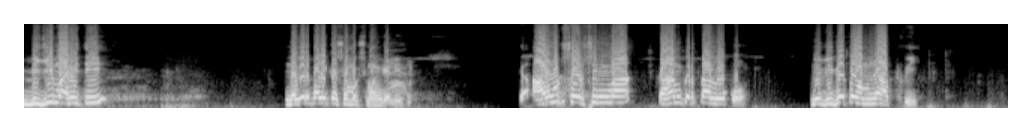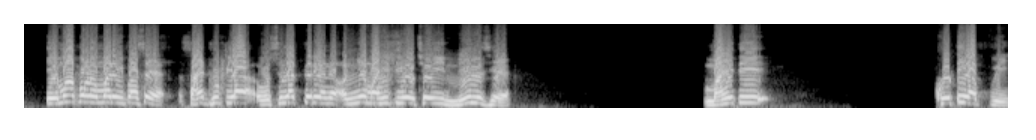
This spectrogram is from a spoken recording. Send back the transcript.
બીજી માહિતી નગરપાલિકા સમક્ષ માંગેલી. કે આઉટસોર્સિંગમાં કામ કરતા લોકો ની વિગતો અમને આપવી. એમાં પણ અમારી પાસે સાઠ રૂપિયા વસૂલાત કરી અને અન્ય માહિતીઓ છે એ નીલ છે. માહિતી ખોટી આપવી.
